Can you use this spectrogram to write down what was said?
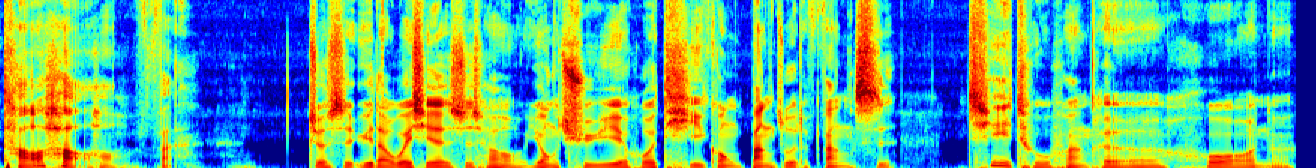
讨好哈反，就是遇到威胁的时候，用取悦或提供帮助的方式，企图缓和或呢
